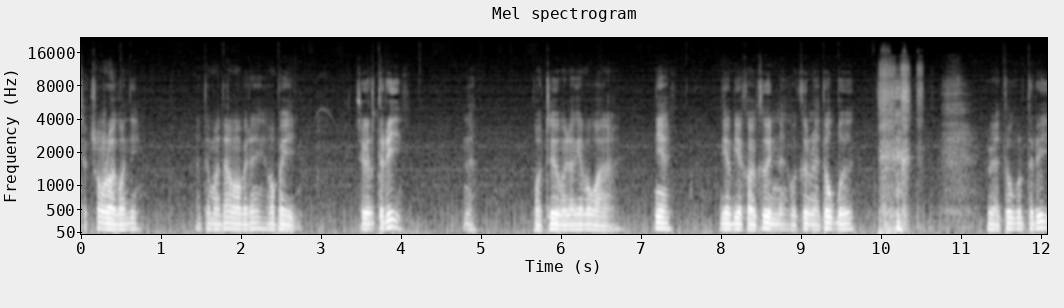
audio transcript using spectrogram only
จักสองรอยก่อนดิอาตมาถ้าเอาไปได้เอาไปซื้อลอตเตอรี่นะพอซื้อมาแล้วแกบอกว่า เนี่ยเบียร์เบียร์ก่อนขึ้นนะก่อนขึ้นมาตกเบอร์เรือตู้ลอตเตอรี่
